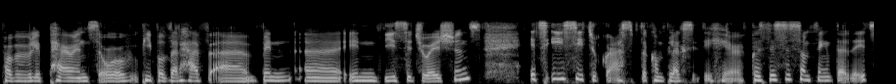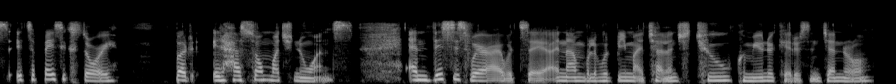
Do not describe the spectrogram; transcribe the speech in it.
probably parents or people that have uh, been uh, in these situations, it's easy to grasp the complexity here because this is something that it's it's a basic story but it has so much nuance. And this is where I would say, and would be my challenge to communicators in general,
